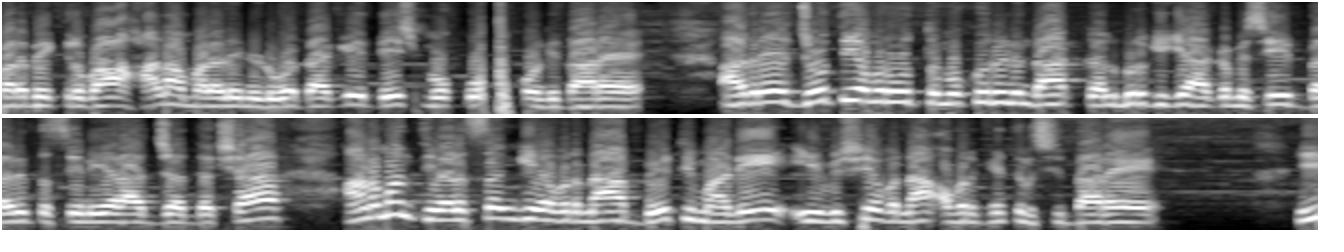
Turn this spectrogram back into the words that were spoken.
ಬರಬೇಕಿರುವ ಹಣ ಮರಳಿ ನೀಡುವುದಾಗಿ ದೇಶ್ಮುಖ್ ಒಪ್ಪಿಕೊಂಡಿದ್ದಾರೆ. ಆದರೆ ಜ್ಯೋತಿ ಅವರು ತುಮಕೂರಿನಿಂದ ಕಲಬುರಗಿಗೆ ಆಗಮಿಸಿ ದಲಿತ ಸೇನೆಯ ರಾಜ್ಯಾಧ್ಯಕ್ಷ ಹನುಮಂತ್ ಯಳಸಂಗಿ ಅವರನ್ನ ಭೇಟಿ ಮಾಡಿ ಈ ವಿಷಯವನ್ನ ಅವರಿಗೆ ತಿಳಿಸಿದ್ದಾರೆ. ಈ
